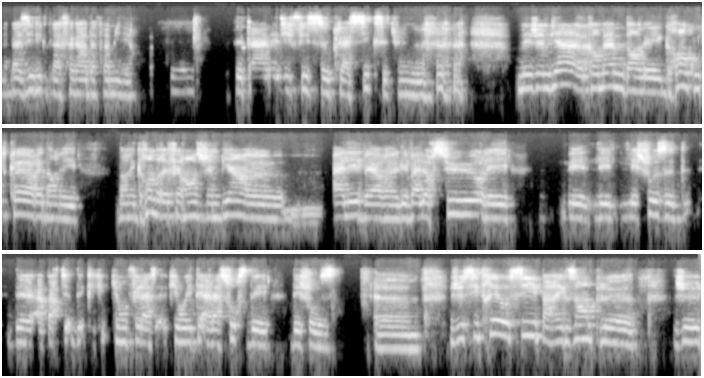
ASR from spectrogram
la basilique de la Sagrada Familia. C'est un édifice classique, c'est une. Mais j'aime bien euh, quand même dans les grands coups de cœur et dans les, dans les grandes références, j'aime bien euh, aller vers euh, les valeurs sûres, les, les, les, choses à partir qui, ont fait la, qui ont été à la source des, des choses. je citerai aussi, par exemple, je,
